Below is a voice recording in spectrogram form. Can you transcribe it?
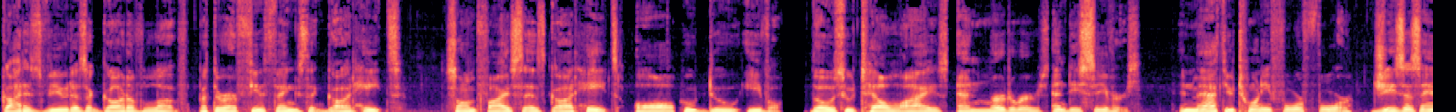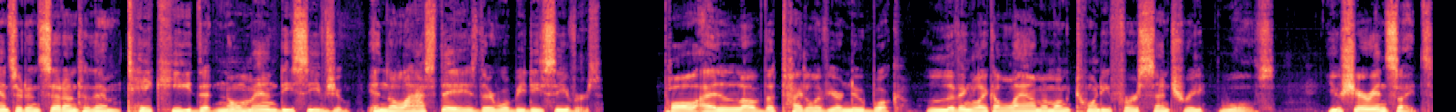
God is viewed as a God of love, but there are few things that God hates. Psalm 5 says God hates all who do evil, those who tell lies, and murderers and deceivers. In Matthew 24 4, Jesus answered and said unto them, Take heed that no man deceives you. In the last days there will be deceivers. Paul, I love the title of your new book, Living Like a Lamb Among 21st Century Wolves. You share insights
